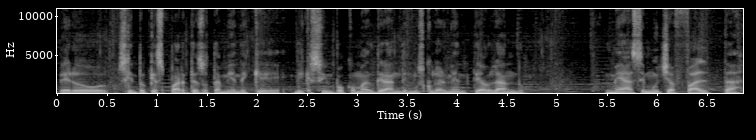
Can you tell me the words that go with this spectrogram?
pero siento que es parte eso también de que, de que soy un poco más grande muscularmente hablando. Me hace mucha falta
